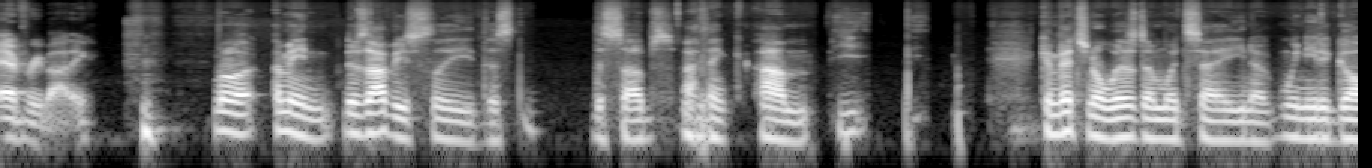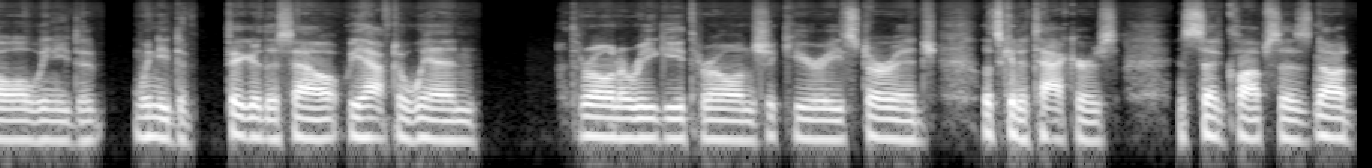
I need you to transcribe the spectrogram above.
everybody? Well, I mean, there's obviously this the subs. I Mhm. think um, y- conventional wisdom would say, you know, we need a goal. We need to we need to figure this out. We have to win. throw on Origi, throw on Shaqiri, Sturridge. Let's get attackers. Instead, Klopp says, "No,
